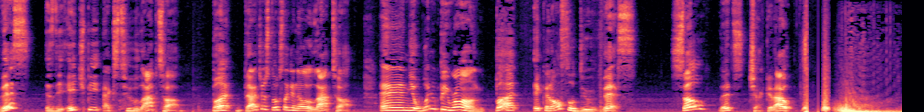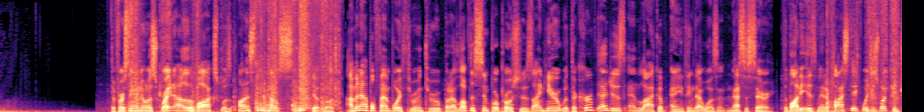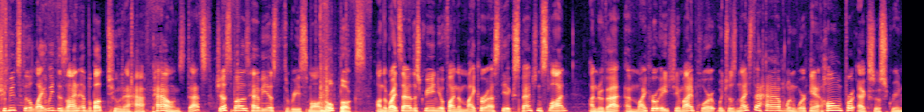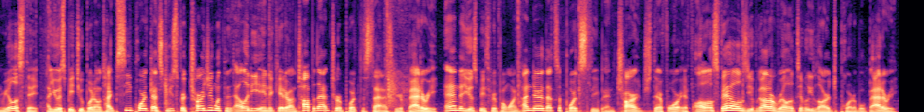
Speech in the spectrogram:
This is the HP X2 laptop, but that just looks like another laptop. And you wouldn't be wrong, but it can also do this. So let's check it out. The first thing I noticed right out of the box was honestly how sleek it looked. I'm an Apple fanboy through and through, but I love the simple approach to design here with the curved edges and lack of anything that wasn't necessary. The body is made of plastic, which is what contributes to the lightweight design of about 2.5 pounds. That's just about as heavy as three small notebooks. On the right side of the screen, you'll find the micro SD expansion slot, under that, a micro HDMI port, which was nice to have when working at home for extra screen real estate. A USB 2.0 Type-C port that's used for charging with an LED indicator on top of that to report the status of your battery. And a USB 3.1 under that supports sleep and charge. Therefore, if all else fails, you've got a relatively large portable battery.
